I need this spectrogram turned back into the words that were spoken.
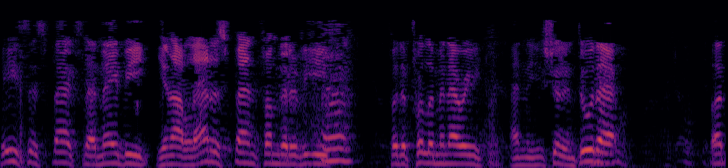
he suspects that maybe you're not allowed to spend from the revi'it for the preliminary, and you shouldn't do that. But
